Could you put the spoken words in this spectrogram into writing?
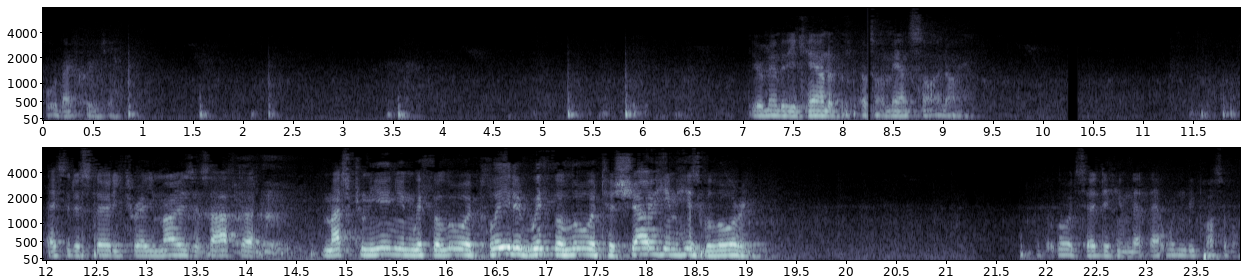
for that creature. You remember the account of, of on Mount Sinai? Exodus 33, Moses, after much communion with the Lord, pleaded with the Lord to show him his glory. But the Lord said to him that that wouldn't be possible.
